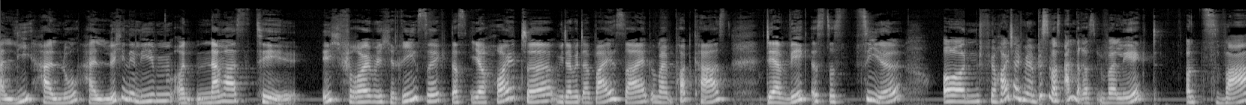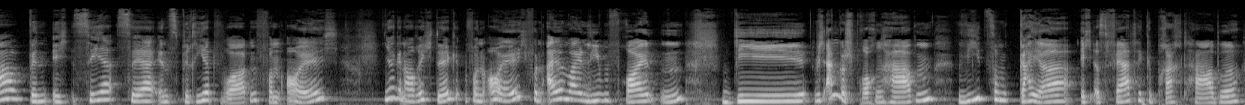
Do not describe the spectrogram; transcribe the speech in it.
Halli, hallo, hallöchen ihr Lieben und Namaste. Ich freue mich riesig, dass ihr heute wieder mit dabei seid bei meinem Podcast. Der Weg ist das Ziel. Und für heute habe ich mir ein bisschen was anderes überlegt. Und zwar bin ich sehr, sehr inspiriert worden von euch. Ja, genau, richtig. Von euch, von all meinen lieben Freunden, die mich angesprochen haben, wie zum Geier ich es fertig gebracht habe,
